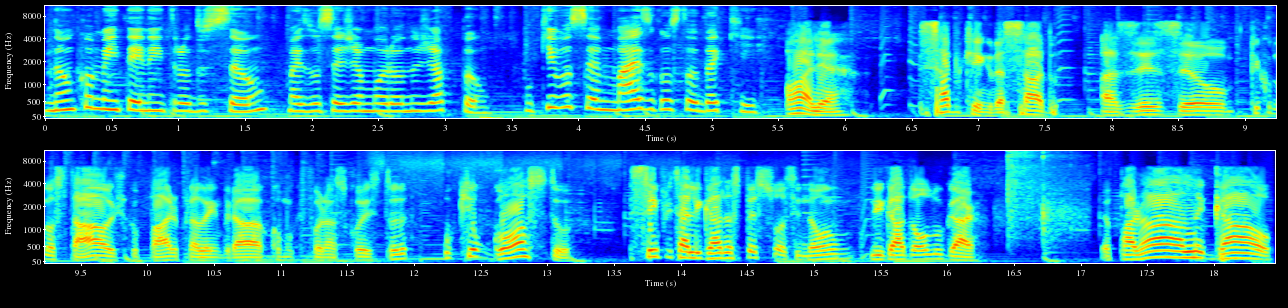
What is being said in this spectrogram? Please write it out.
não comentei na introdução, mas você já morou no Japão. O que você mais gostou daqui? Olha, sabe o que é engraçado? Às vezes eu fico nostálgico, paro para lembrar como que foram as coisas todas. O que eu gosto sempre tá ligado às pessoas e não ligado ao lugar. Eu paro, ah, legal,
